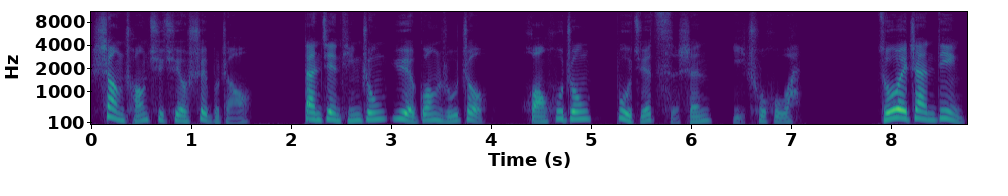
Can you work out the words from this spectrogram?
上床去却又睡不着。但见庭中月光如昼，恍惚中不觉此身。已出户外，足未站定，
